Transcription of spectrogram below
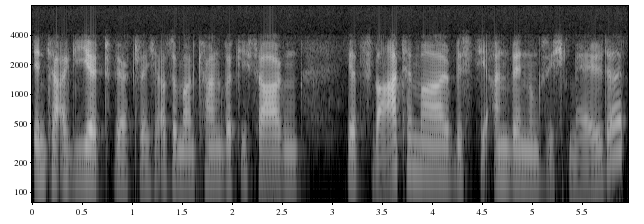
interagiert wirklich. Also man kann wirklich sagen, jetzt warte mal, bis die Anwendung sich meldet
